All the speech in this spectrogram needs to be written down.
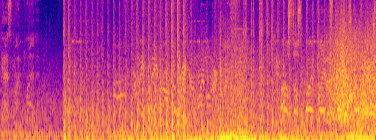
Gas mine planted. Hostile spy plane established overhead.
